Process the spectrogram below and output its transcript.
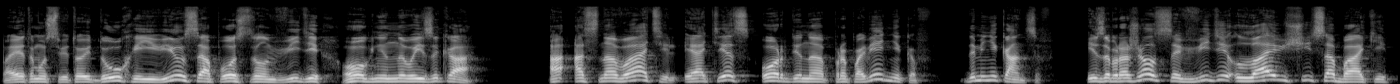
Поэтому Святой Дух и явился апостолом в виде огненного языка. А основатель и отец ордена проповедников, доминиканцев, изображался в виде лающей собаки,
